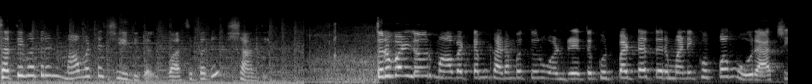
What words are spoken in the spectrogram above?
சத்தியமதுரன் மாவட்ட செய்திகள் வாசிப்பது சாந்தி. திருவள்ளூர் மாவட்டம் கடம்பத்தூர் ஒன்றியத்துக்குட்பட்ட திருமணிக்குப்பம் ஊராட்சி.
